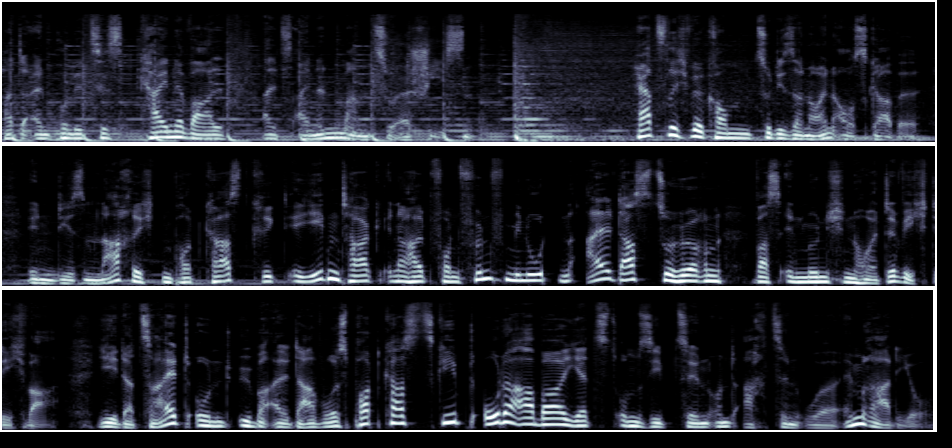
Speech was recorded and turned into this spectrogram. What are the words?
hatte ein Polizist keine Wahl, als einen Mann zu erschießen. Herzlich willkommen zu dieser neuen Ausgabe. In diesem Nachrichtenpodcast kriegt ihr jeden Tag innerhalb von fünf Minuten all das zu hören, was in München heute wichtig war. Jederzeit und überall da, wo es Podcasts gibt oder aber jetzt um 17 und 18 Uhr im Radio.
